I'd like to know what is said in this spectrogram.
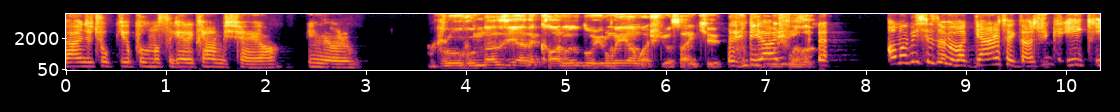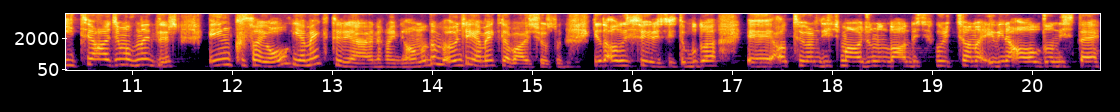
bence çok yapılması gereken bir şey ya. Bilmiyorum. Ruhundan ziyade karnını doyurmayı amaçlıyor sanki. Ya konuşmada. Ama bir şey söyleyeyim bak gerçekten çünkü ilk ihtiyacımız nedir? En kısa yol yemektir yani hani anladın mı? Önce yemekle başlıyorsun ya da alışveriş işte bu da e, atıyorum diş macunundan diş fırçana evine aldığın işte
